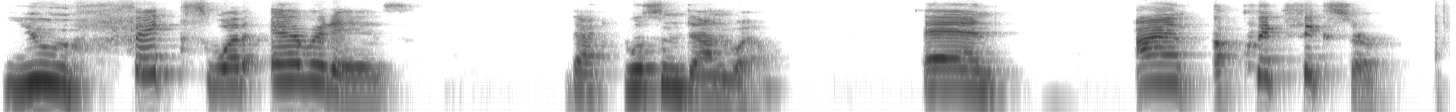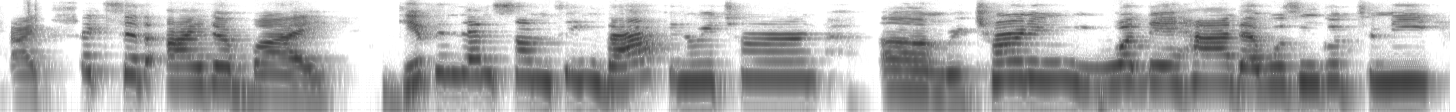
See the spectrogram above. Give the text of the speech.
you fix whatever it is that wasn't done well. And I'm a quick fixer. I fix it either by giving them something back in return, um, returning what they had that wasn't good to me,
